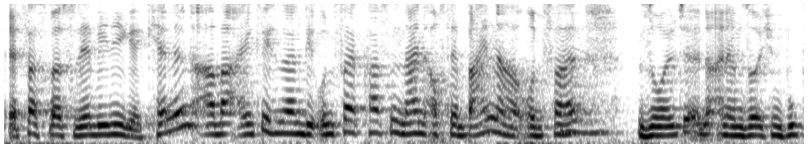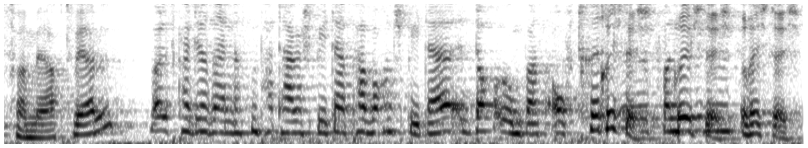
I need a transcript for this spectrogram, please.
Etwas, was sehr wenige kennen, aber eigentlich sagen die Unfallkassen, nein, auch der beinahe Unfall mhm. sollte in einem solchen Buch vermerkt werden. Weil es könnte ja sein, dass ein paar Tage später, ein paar Wochen später doch irgendwas auftritt. Richtig, äh, richtig, wegen, richtig.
